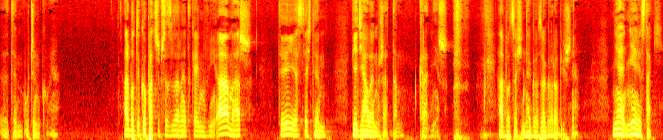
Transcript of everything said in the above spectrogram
w tym uczynku. Nie? Albo tylko patrzy przez lornetkę i mówi, a masz, ty jesteś tym, wiedziałem, że tam kradniesz. Albo coś innego złego robisz, nie? Nie, nie jest taki.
